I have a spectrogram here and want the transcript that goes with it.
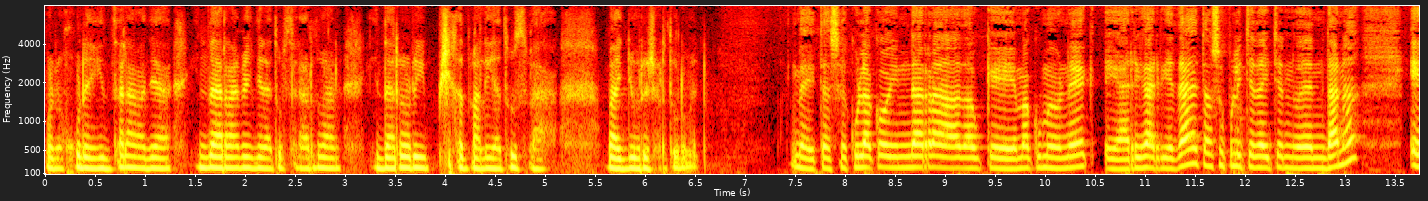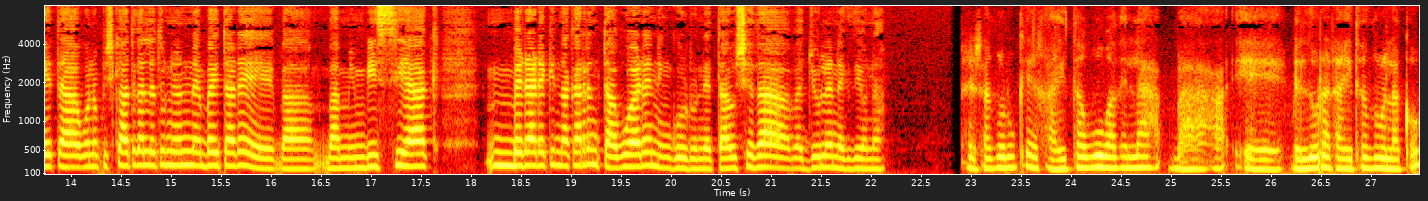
bueno, june gintzara, baina indarra hemen geratu zela orduan, indar hori pixkat baliatuz, ba, ba inurri sortu nuen. Bai, eta sekulako indarra dauke emakume honek, e, harrigarri da, eta oso politxe daitzen duen dana. Eta, bueno, pixka bat galdetu nuen baitare, ba, ba, minbiziak berarekin dakarren tabuaren ingurun, eta hause da, ba, julenek diona. Esango nuke gai tabu badela, ba, e, beldurra egiten duelako,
